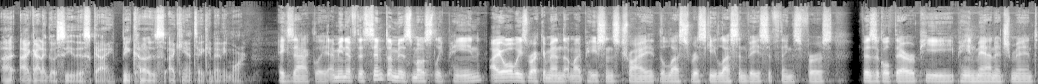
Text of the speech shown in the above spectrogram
I, I got to go see this guy because I can't take it anymore." Exactly. I mean, if the symptom is mostly pain, I always recommend that my patients try the less risky, less invasive things first physical therapy, pain management.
